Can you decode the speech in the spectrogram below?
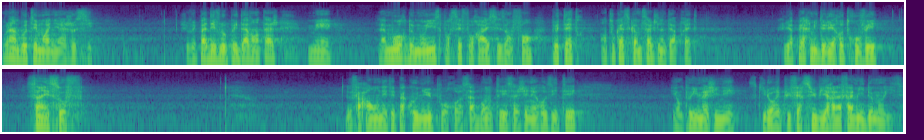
Voilà un beau témoignage aussi. Je ne vais pas développer davantage, mais l'amour de Moïse pour Séphora et ses enfants, peut-être en tout cas c'est comme ça que je l'interprète, lui a permis de les retrouver sains et saufs. Le Pharaon n'était pas connu pour sa bonté et sa générosité, et on peut imaginer ce qu'il aurait pu faire subir à la famille de Moïse.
